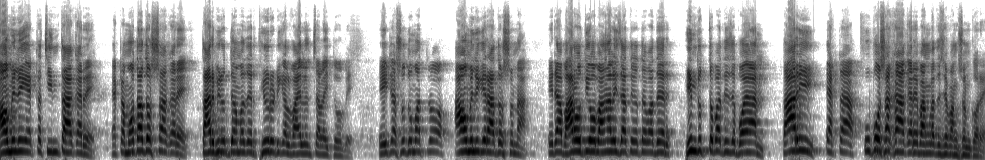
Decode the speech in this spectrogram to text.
আওয়ামী লীগ একটা চিন্তা আকারে, একটা মতাদর্শ আকারে তার বিরুদ্ধে আমাদের থিওরিটিক্যাল ভায়োলেন্স চালাইতে হবে। এইটা শুধুমাত্র আওয়ামী লীগের আদর্শ না, এটা ভারতীয় বাঙালি জাতীয়তাবাদের হিন্দুত্ববাদী যে বয়ান, তারই একটা উপশাখা আকারে বাংলাদেশে ফাংশন করে।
